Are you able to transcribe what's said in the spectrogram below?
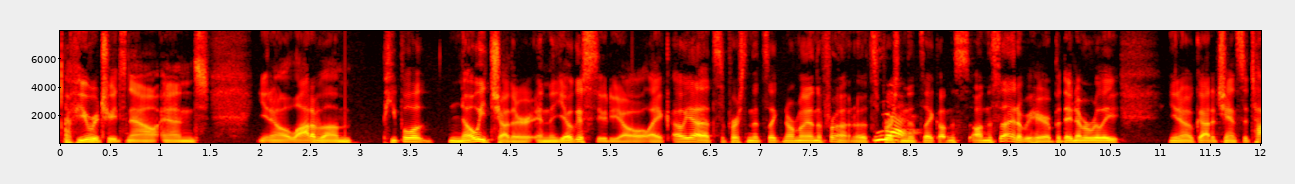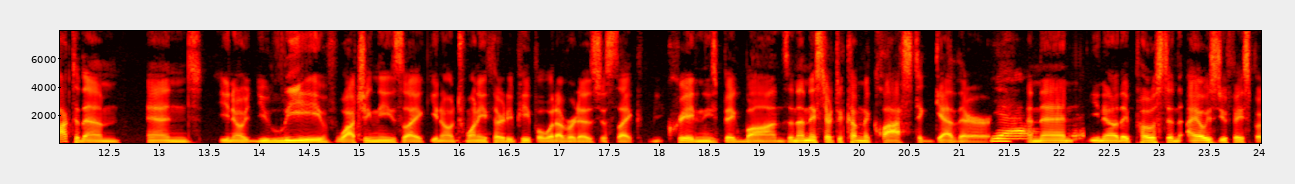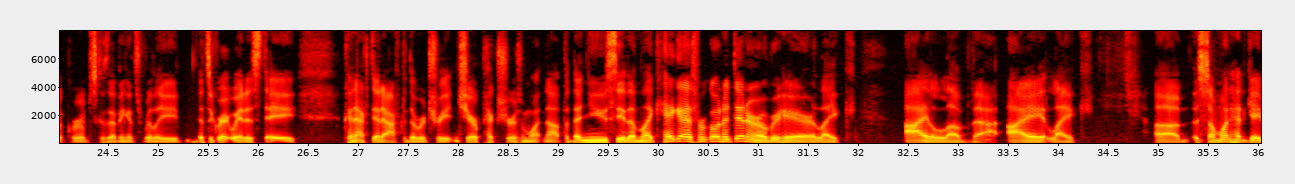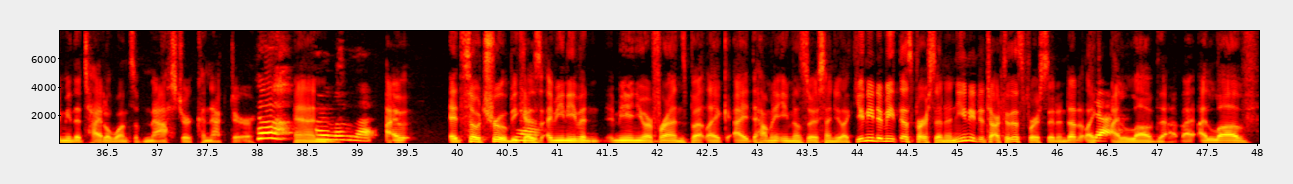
a few retreats now, and you know, a lot of them people know each other in the yoga studio. Like, oh yeah, that's the person that's like normally on the front, or that's the yeah. person that's like on the on the side over here. But they never really, you know, got a chance to talk to them. And you know, you leave watching these like you know 20, 30 people, whatever it is, just like creating these big bonds, and then they start to come to class together. Yeah. And then you know they post, and I always do Facebook groups because I think it's really it's a great way to stay connected after the retreat and share pictures and whatnot. But then you see them like, hey guys, we're going to dinner over here. Like, I love that. I like. Um, someone had gave me the title once of master connector, and I love that. I it's so true because yeah. I mean, even me and you are friends, but like, I how many emails do I send you? Like, you need to meet this person, and you need to talk to this person, and like, yeah. I love that. I, I love.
